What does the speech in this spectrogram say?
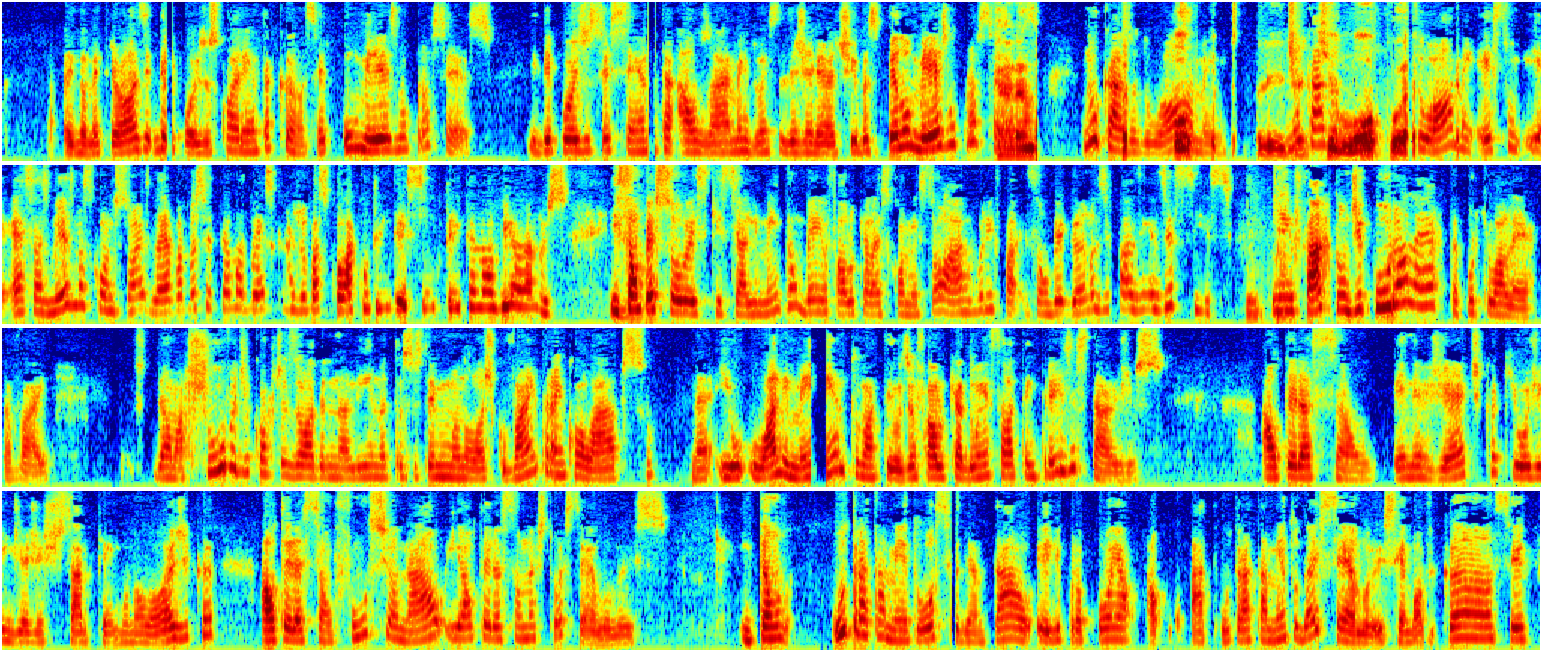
endometriose, depois dos 40, câncer. O mesmo processo. E depois dos 60, Alzheimer, doenças degenerativas, pelo mesmo processo. Caramba. No caso do homem, Lídia, que louco. do homem, esse, essas mesmas condições levam a você ter uma doença cardiovascular com 35, 39 anos. E são pessoas que se alimentam bem, eu falo que elas comem só árvore, são veganos e fazem exercício. E infartam de puro alerta, porque o alerta vai dar uma chuva de cortisol, adrenalina, teu sistema imunológico vai entrar em colapso, né? E o, o alimento, Matheus, eu falo que a doença ela tem três estágios alteração energética, que hoje em dia a gente sabe que é imunológica, alteração funcional e alteração nas tuas células. Então, o tratamento ocidental, ele propõe a, a, o tratamento das células, remove câncer.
